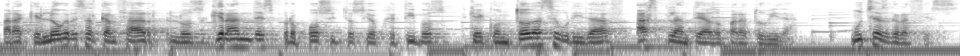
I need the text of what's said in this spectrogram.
para que logres alcanzar los grandes propósitos y objetivos que con toda seguridad has planteado para tu vida. Muchas gracias.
